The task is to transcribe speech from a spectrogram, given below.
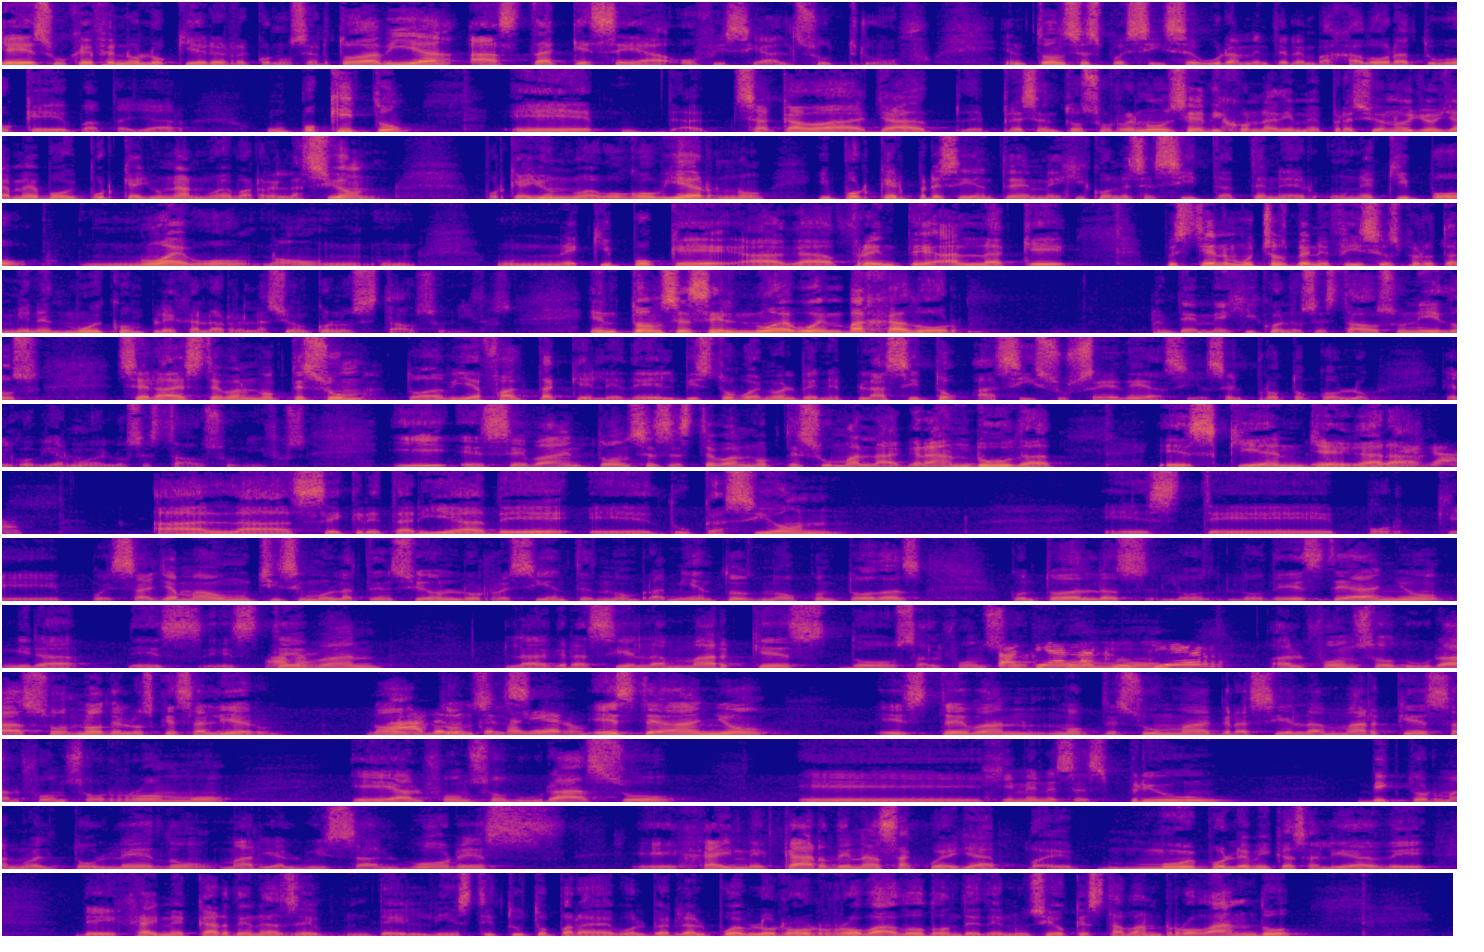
que su jefe no lo quiere reconocer todavía hasta que sea oficial su triunfo. Entonces, pues sí, seguramente la embajadora tuvo que batallar un poquito. Eh, se acaba, ya presentó su renuncia, dijo nadie me presionó, yo ya me voy porque hay una nueva relación, porque hay un nuevo gobierno y porque el presidente de México necesita tener un equipo nuevo, ¿no? Un equipo que haga frente a la que pues tiene muchos beneficios, pero también es muy compleja la relación con los Estados Unidos. Entonces, el nuevo embajador de México en los Estados Unidos será Esteban Moctezuma. Todavía falta que le dé el visto bueno, el beneplácito, así sucede, así es el protocolo, el gobierno de los Estados Unidos. Y eh, se va entonces Esteban Moctezuma, la gran duda es quién llegará. Llega? a la Secretaría de Educación. Este, porque pues ha llamado muchísimo la atención los recientes nombramientos, ¿no? Con todas, con todas las, lo, lo de este año, mira, es Esteban, la Graciela Márquez, dos, Alfonso Tatiana Romo. Alfonso Durazo, no, de los que salieron, ¿no? Ah, de los que Entonces, salieron. este año, Esteban Moctezuma, Graciela Márquez, Alfonso Romo, eh, Alfonso Durazo, eh, Jiménez Espriu, Víctor Manuel Toledo, María Luisa Albores, eh, Jaime Cárdenas, aquella eh, muy polémica salida de, de Jaime Cárdenas de- del Instituto para devolverle al pueblo ro- robado, donde denunció que estaban robando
